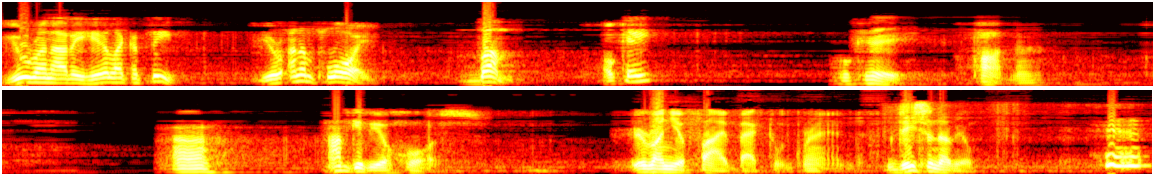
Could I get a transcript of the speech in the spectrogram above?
You run out of here like a thief. You're unemployed. Bum. Okay? Okay, partner. Uh, I'll give you a horse. You run your five back to a grand. Decent of you.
